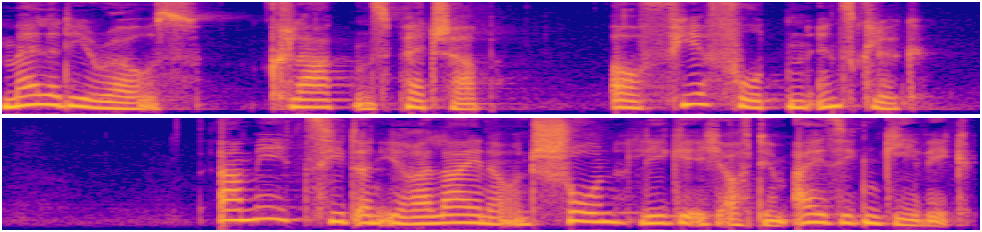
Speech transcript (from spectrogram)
Melody Rose, Clarktons Pet Shop, auf vier Pfoten ins Glück. Ami zieht an ihrer Leine und schon liege ich auf dem eisigen Gehweg.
